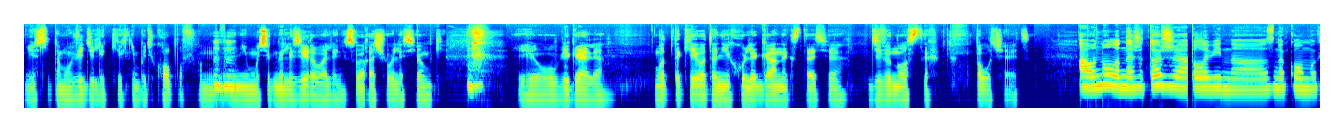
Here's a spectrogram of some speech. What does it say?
Если там увидели каких-нибудь копов, mm-hmm. они ему сигнализировали, они сворачивали съемки и убегали. Вот такие вот они хулиганы, кстати, 90-х, получается. А у Нолана же тоже половина знакомых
